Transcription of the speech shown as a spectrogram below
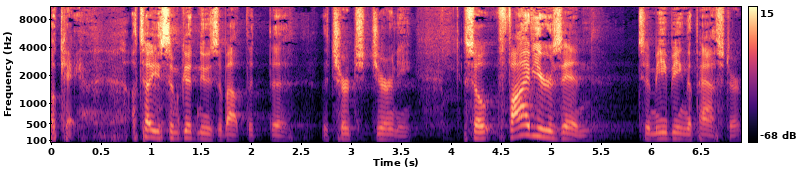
Okay, I'll tell you some good news about the, the, the church journey. So, five years in to me being the pastor,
